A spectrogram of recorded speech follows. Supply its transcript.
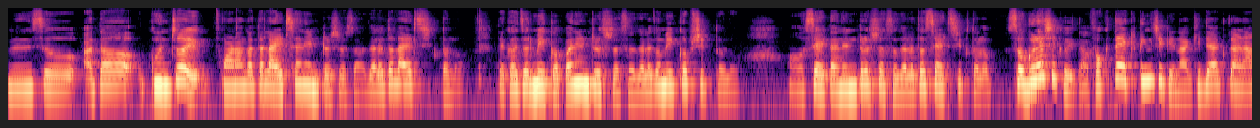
मिन्स आतां खंयचोय कोणाक आतां लायट्सान इंट्रस्ट आसा जाल्यार तो लायट्स शिकतलो. ताका जर मेकअपान इंट्रस्ट आसा जाल्यार तो मेकअप शिकतलो. सेटान इंट्रस्ट आसा जाल्यार तो सेट शिकतलो. सगळें शिकयता फक्त एक्टींग शिकयना. कित्याक जाणा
